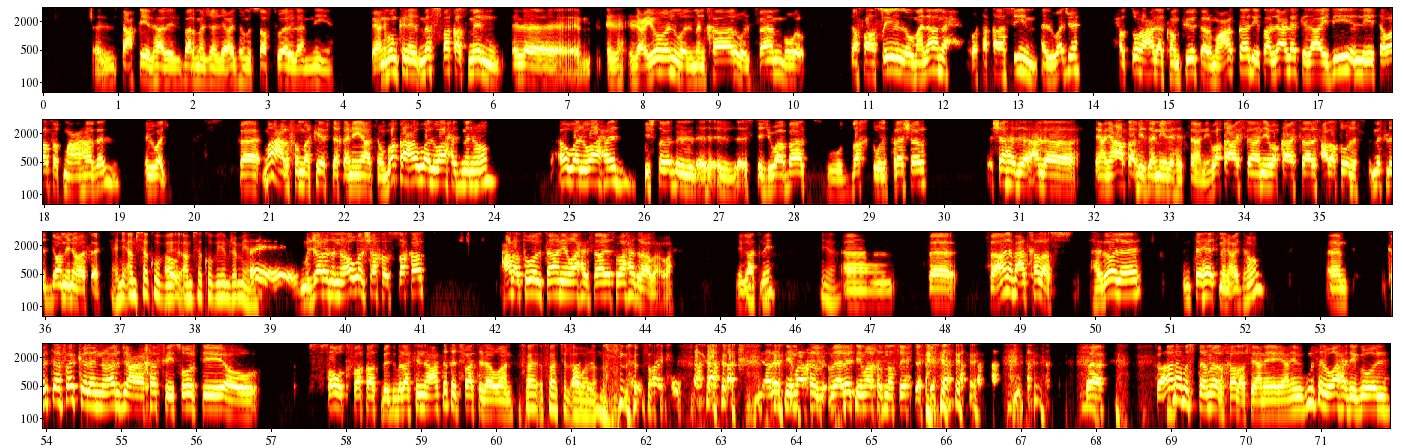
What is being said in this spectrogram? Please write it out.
التعقيد هذه البرمجة اللي عندهم ال software الأمنية. يعني ممكن بس فقط من العيون والمنخار والفم وتفاصيل وملامح وتقاسيم الوجه حطوها على كمبيوتر معقد يطلع لك ال ID اللي يتوافق مع هذا الوجه. فما أعرف هم كيف تقنياتهم. وقع أول واحد منهم. أول واحد يشتغل بالاستجوابات والضغط وال pressure شهد على يعني أعطى بزميله الثاني. وقع الثاني وقع الثالث على طول مثل ال domino effect. يعني أمسكوا ب... أمسكوا بهم جميعا. اي اي مجرد إنه أول شخص سقط على طول ثاني واحد ثالث واحد رابع واحد. you got me؟ ف فأنا بعد خلاص هذول انتهيت من عندهم. كنت أفكر إنه أرجع أخفي صورتي أو صوت فقط لكن أعتقد فات الأوان. فات الأوان أظن. صحيح. يا ريتني ما اخذ يا ريتني ما أخذ نصيحتك. ف... فأنا مستمر خلاص يعني يعني مثل واحد يقول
